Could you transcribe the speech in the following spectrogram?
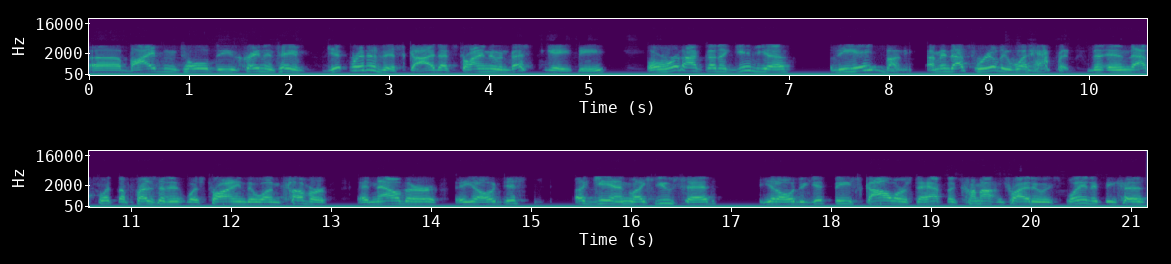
uh, Biden told the Ukrainians, "Hey, get rid of this guy that's trying to investigate me, or we're not going to give you." The aid money. I mean, that's really what happened, and that's what the president was trying to uncover. And now they're, you know, just again, like you said, you know, to get these scholars to have to come out and try to explain it because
